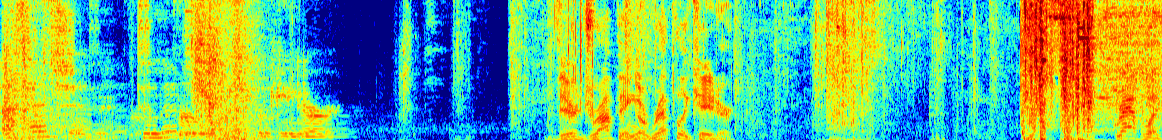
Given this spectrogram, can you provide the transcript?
Attention. Delivery replicator. They're dropping a replicator. Grappling.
